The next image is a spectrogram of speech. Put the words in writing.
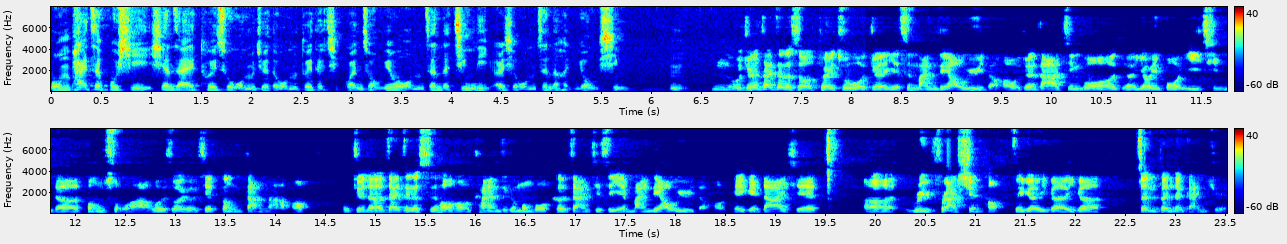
我们拍这部戏，现在推出，我们觉得我们对得起观众，因为我们真的尽力，而且我们真的很用心。嗯嗯，我觉得在这个时候推出，我觉得也是蛮疗愈的哈。我觉得大家经过呃又一波疫情的封锁啊，或者说有一些动荡啊，哦，我觉得在这个时候哈，看这个孟婆客栈其实也蛮疗愈的哈，可以给大家一些呃 refreshing 哈，这个一个一个振奋的感觉。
